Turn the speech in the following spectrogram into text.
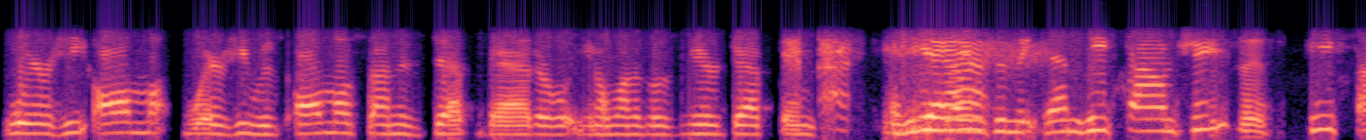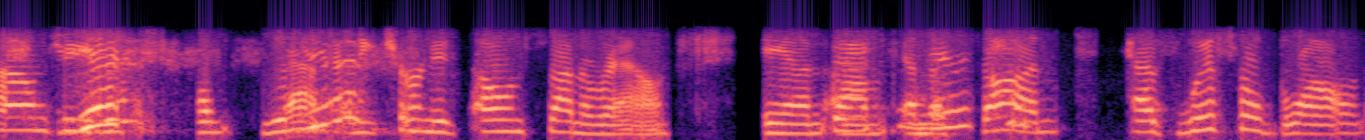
where he almost where he was almost on his deathbed or you know one of those near death things, and he Yes. in the end he found Jesus. He found Jesus. Yes. And, yes, Yes. and he turned his own son around, and um and the son has whistle blown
